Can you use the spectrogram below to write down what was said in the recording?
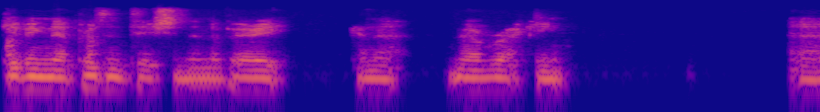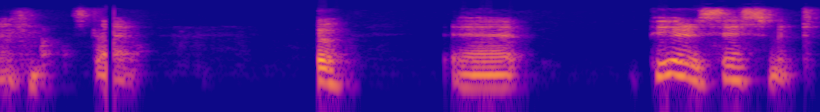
giving their presentation in a very kind of nerve-wracking um, style. So, uh, peer assessment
